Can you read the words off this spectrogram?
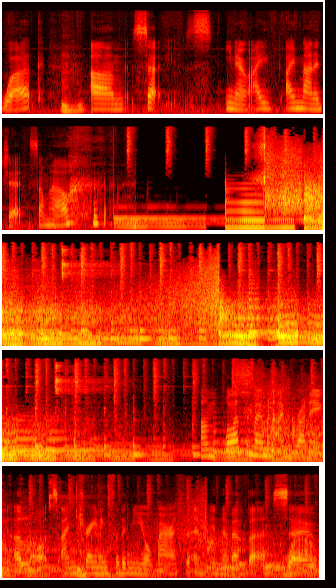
work. Mhm. Um, so, you know, I, I manage it somehow. at the moment, I'm running a lot. I'm training for the New York Marathon in November, so Wow.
